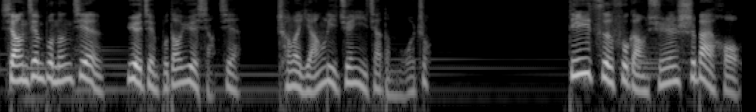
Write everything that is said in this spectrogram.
想见不能见，越见不到越想见，成了杨丽娟一家的魔咒。第一次赴港寻人失败后，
